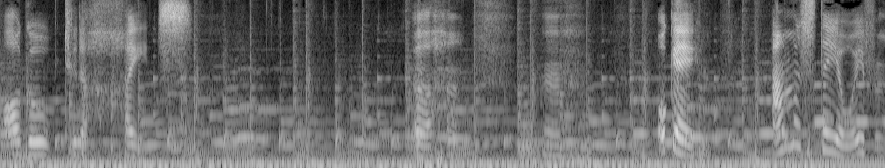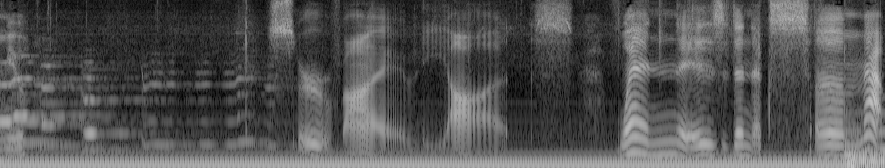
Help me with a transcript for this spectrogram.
all go to the heights. Uh huh. Uh. Okay, I'm gonna stay away from you. Survive the odds. When is the next uh, map?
